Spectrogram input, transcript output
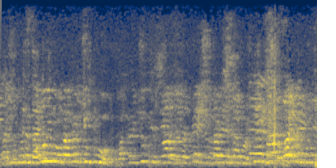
Значить, Ми телефонуємо Макарчуку. Макарчук післався на те, що далі немає можливості, давайте не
